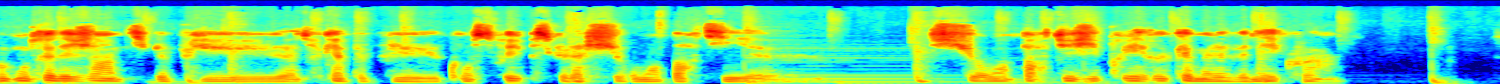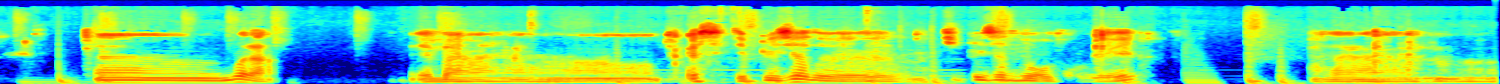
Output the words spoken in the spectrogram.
rencontrer des gens un petit peu plus, un truc un peu plus construit, parce que là je suis vraiment parti, euh, je parti, j'ai pris rues comme elles venaient quoi. Euh, voilà. Et ben, en tout cas, c'était plaisir de, un petit plaisir de vous retrouver. Euh,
